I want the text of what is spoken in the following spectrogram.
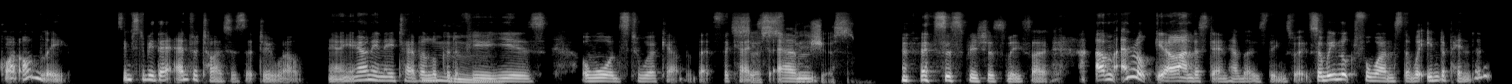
quite oddly, seems to be their advertisers that do well. You, know, you only need to have a look mm. at a few hmm. years awards to work out that that's the case. Um, Suspicious. Um, suspiciously so. Um, and look, you know, I understand how those things work. So we looked for ones that were independent,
